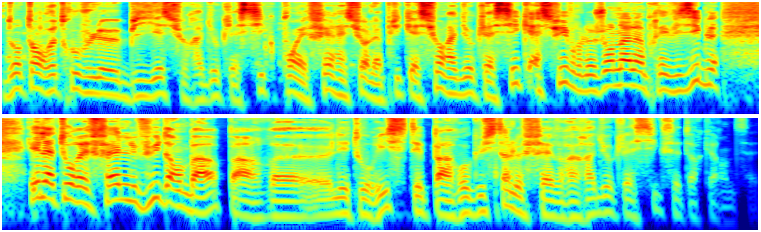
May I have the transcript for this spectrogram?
dont on retrouve le billet sur radioclassique.fr et sur l'application Radio Classique. À suivre le journal imprévisible et la tour Eiffel vue d'en bas par euh, les touristes et par Augustin Lefebvre. Radio Classique 7h47.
